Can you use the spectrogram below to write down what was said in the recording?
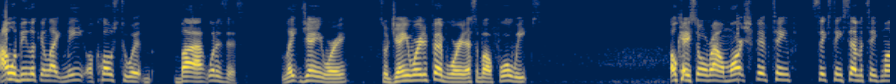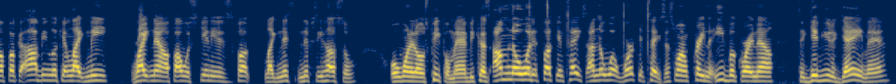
I would be looking like me or close to it by what is this? Late January. So January to February, that's about four weeks. Okay, so around March 15th, 16th, 17th, motherfucker, I'll be looking like me right now if I was skinny as fuck, like Nipsey Hussle or one of those people, man, because I know what it fucking takes. I know what work it takes. That's why I'm creating an ebook right now to give you the game, man.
